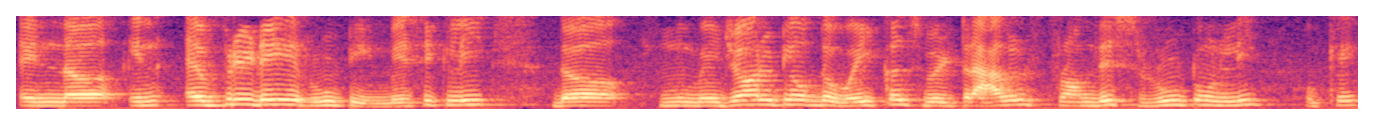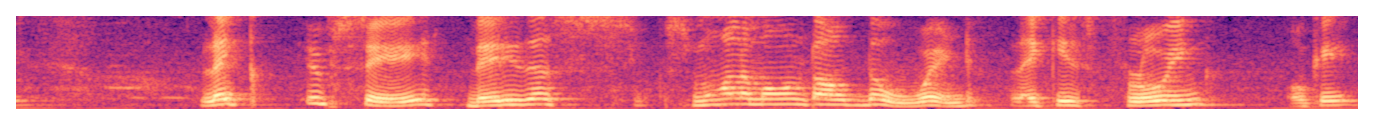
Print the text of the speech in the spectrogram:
in the in everyday routine. Basically the majority of the vehicles will travel from this route only okay? Like if say there is a small amount of the wind like is flowing okay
